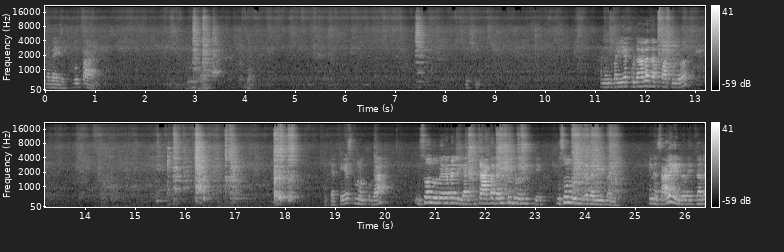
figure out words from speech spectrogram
ರವೆ ಬೂತಾಯಿ ಖುಷಿ ಅನ್ನೊಂದು ಬಯ್ಯ ಕುಡಾಲ ದಪ್ಪ ಹಾಕುದು ಇತ್ತ ಟೇಸ್ಟ್ ಮಲ್ಪುಗ ಉಸೊಂದು ಉನರೆ ಬಲ್ಲಿಗೆ ಅಜ್ಜಿ ಕಾದ ಗಂಟು ಬಿಡೋದಿತ್ತೆ ಉಸೊಂದು ಉಂಡ್ರೆ ಬಲ್ಲಿ ಬಂದು ಇನ್ನು ಸಾಲಗೆ ಅಂದ್ರೆ ಇದ್ದಾಲ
